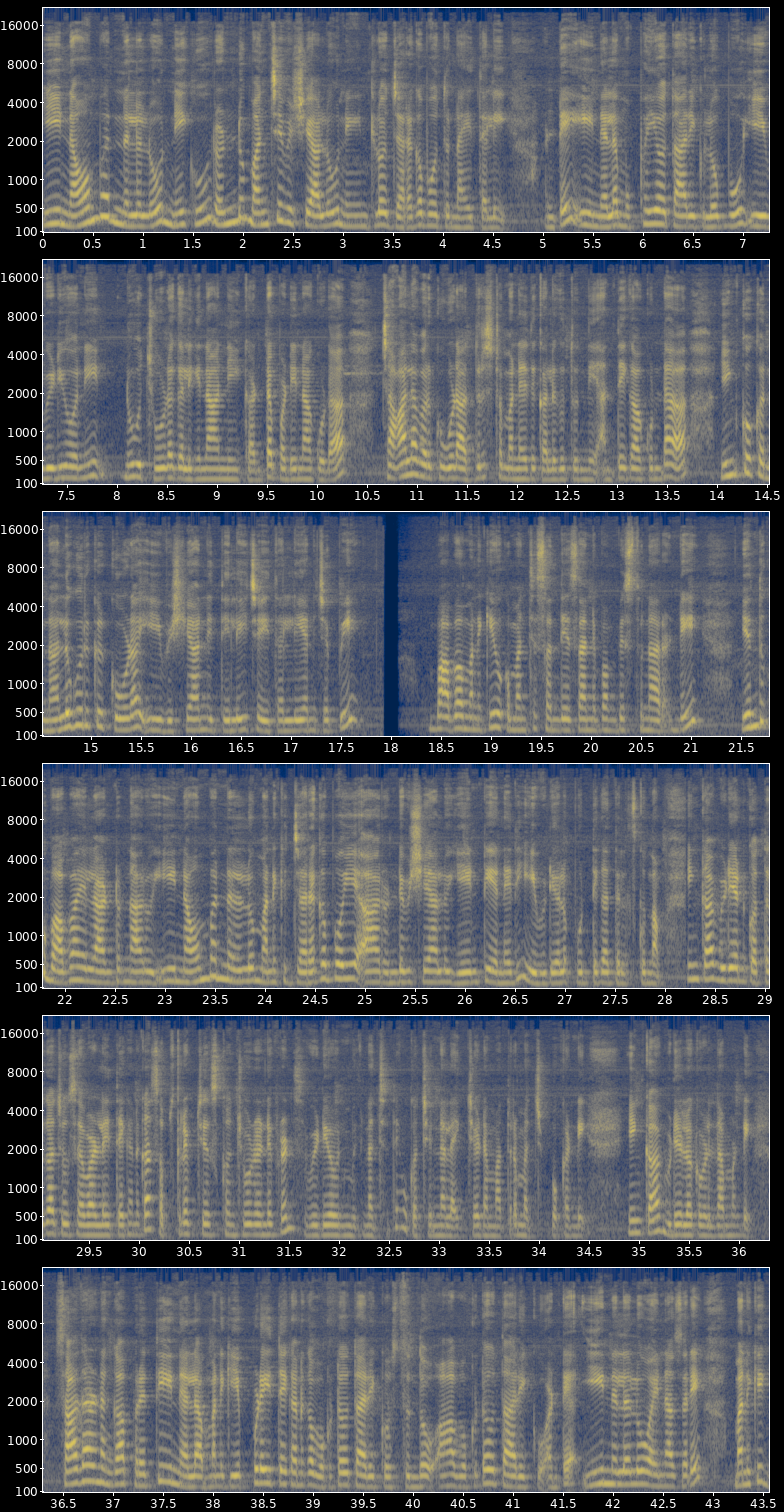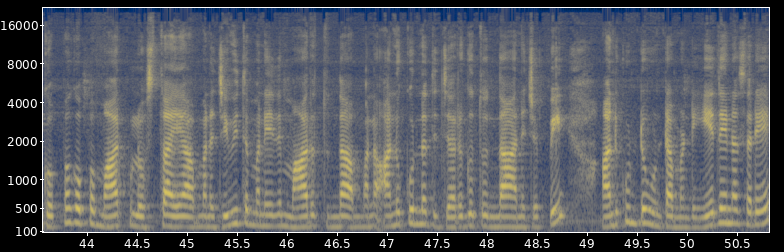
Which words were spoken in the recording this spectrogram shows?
ఈ నవంబర్ నెలలో నీకు రెండు మంచి విషయాలు నీ ఇంట్లో జరగబోతున్నాయి తల్లి. అంటే ఈ నెల ముప్పయో తారీఖు లోపు ఈ వీడియోని నువ్వు చూడగలిగినా నీ కంట పడినా కూడా చాలా వరకు కూడా అదృష్టం అనేది కలుగుతుంది. అంతేకాకుండా ఇంకొక నలుగురికి కూడా ఈ విషయాన్ని తెలియచేయి తల్లి అని చెప్పి బాబా మనకి ఒక మంచి సందేశాన్ని పంపిస్తున్నారండి. ఎందుకు బాబా ఇలా అంటున్నారు? ఈ నవంబర్ నెలలో మనకి జరగబోయే ఆ రెండు విషయాలు ఏంటి అనేది ఈ వీడియోలో పూర్తిగా తెలుసుకుందాం. ఇంకా వీడియోని కొత్తగా చూసేవాళ్ళైతే కనుక సబ్స్క్రైబ్ చేసుకొని చూడండి ఫ్రెండ్స్. వీడియో మీకు నచ్చితే ఒక చిన్న లైక్ చేయడం మాత్రం మర్చిపోకండి. ఇంకా వీడియోలోకి వెళ్దామండి. సాధారణంగా ప్రతి నెల మనకి ఎప్పుడైతే కనుక ఒకటో తారీఖు వస్తుందో ఆ ఒకటో తారీఖు అంటే ఈ నెలలో అయినా సరే మనకి గొప్ప గొప్ప మార్పులు వస్తాయా? మన జీవితం అనేది మారుతుందా? మనం అనుకున్నది జరుగుతుందా అని చెప్పి అనుకుంటూ ఉంటామండి. ఏదైనా సరే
